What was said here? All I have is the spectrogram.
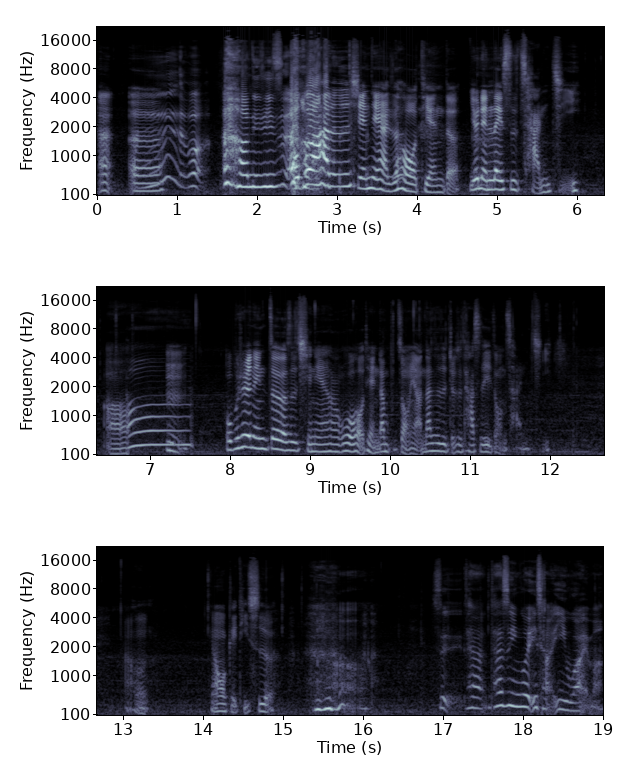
嗯呃，嗯，我好，你提示，我不知道他这是先天还是后天的，有点类似残疾。哦，嗯，我不确定这个是前天或后天，但不重要。但是就是它是一种残疾。然后，然后我给提示了。好，是他，他是因为一场意外吗？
